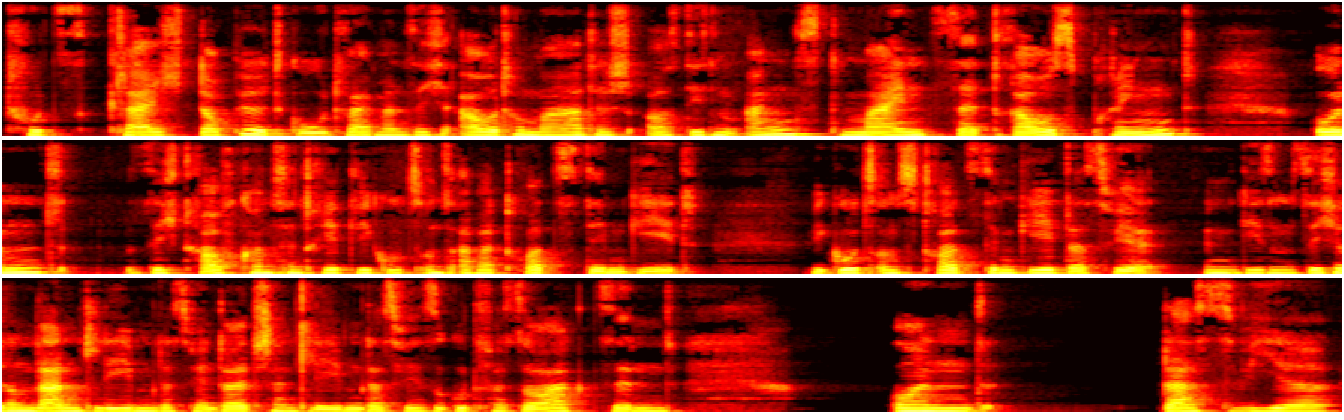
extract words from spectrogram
tut's gleich doppelt gut, weil man sich automatisch aus diesem Angst-Mindset rausbringt und sich darauf konzentriert, wie gut es uns aber trotzdem geht. Wie gut es uns trotzdem geht, dass wir in diesem sicheren Land leben, dass wir in Deutschland leben, dass wir so gut versorgt sind und dass wir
